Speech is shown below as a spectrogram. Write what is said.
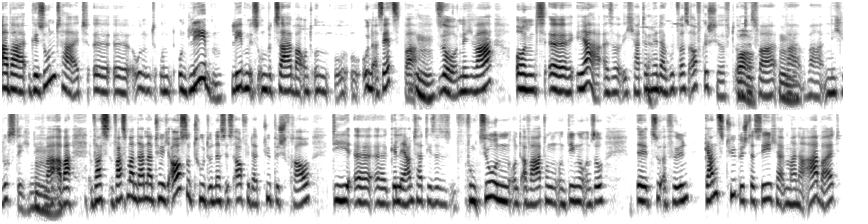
Aber Gesundheit äh, und, und, und Leben, Leben ist unbezahlbar und un, unersetzbar. Mhm. So, nicht wahr? Und äh, ja, also ich hatte ja. mir da gut was aufgeschürft und wow. das war, mhm. war, war nicht lustig, nicht mhm. wahr? Aber was, was man dann natürlich auch so tut, und das ist auch wieder typisch Frau, die äh, äh, gelernt hat, diese Funktionen und Erwartungen und Dinge und so äh, zu erfüllen, ganz typisch, das sehe ich ja in meiner Arbeit,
